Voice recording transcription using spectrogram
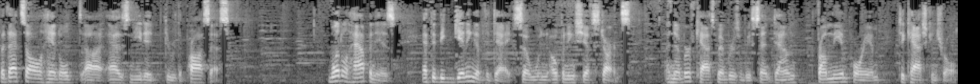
But that's all handled uh, as needed through the process what will happen is at the beginning of the day, so when opening shift starts, a number of cast members will be sent down from the Emporium to cash control.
